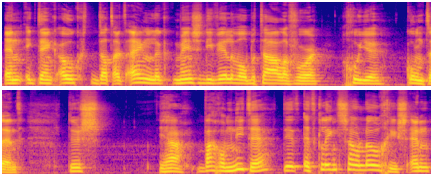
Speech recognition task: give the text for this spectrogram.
En ik denk ook dat uiteindelijk mensen die willen wel betalen voor goede content. Dus ja, waarom niet hè? Dit, het klinkt zo logisch. En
